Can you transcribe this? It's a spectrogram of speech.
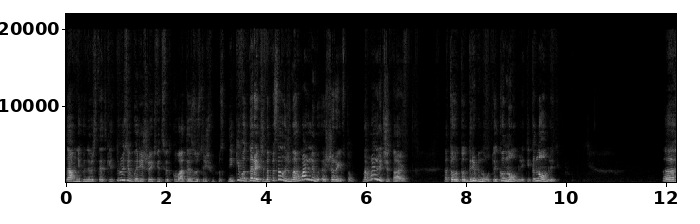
давніх університетських друзів вирішують відсвяткувати зустріч випускників. От, до речі, написали ж нормальним шрифтом. Нормально читаю. А то, то дрібноту, економлять, економлять. Е,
